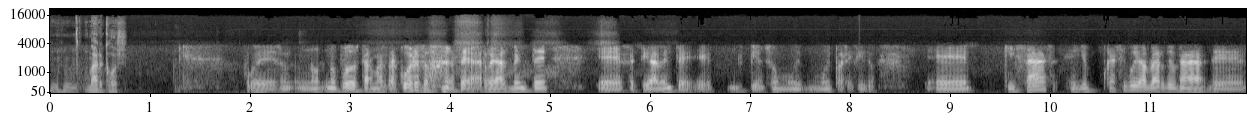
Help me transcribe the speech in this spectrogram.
Marcos. Pues no, no puedo estar más de acuerdo. o sea, realmente, eh, efectivamente, eh, pienso muy, muy parecido. Eh, quizás yo casi voy a hablar de una de,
